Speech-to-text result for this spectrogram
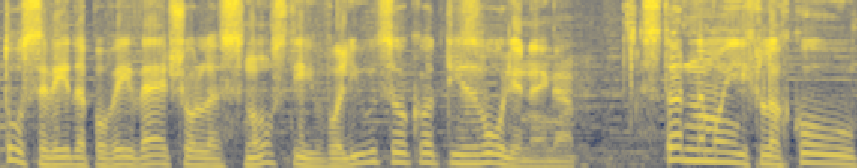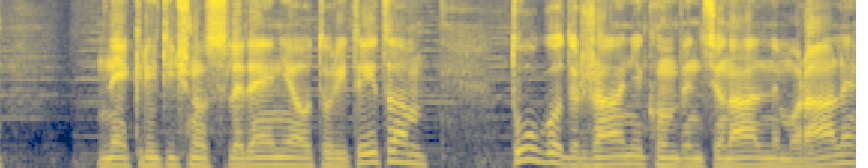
To seveda pove več o lasnostih voljivcev kot izvoljenega. Strnemo jih lahko v nekritično sledenje avtoritetam, togo držanje konvencionalne morale,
